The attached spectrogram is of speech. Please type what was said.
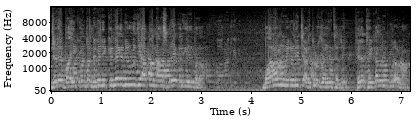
ਜਿਹੜੇ 22 ਕੁਇੰਟਲ ਨਿਕਲਣੀ, ਕਿੰਨੇ ਕਿ ਨਿਕਲੂ ਜੇ? ਆਪਾਂ ਨਾ ਸਪਰੇ ਕਰੀਏ ਤੇ ਭਲਾ। 12 ਨੂੰ ਨਿਕਲਣੀ, ਝੜ ਝੜ ਜਾਣੀ ਥੱਲੇ। ਫਿਰ ਠੇਕਾ ਵੀ ਪੂਰਾ ਹੋਣਾ।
